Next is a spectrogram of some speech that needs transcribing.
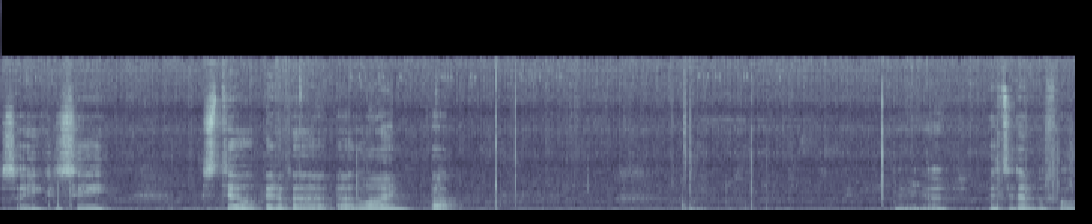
So you can see still a bit of a, a line, but there we go, better than before.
